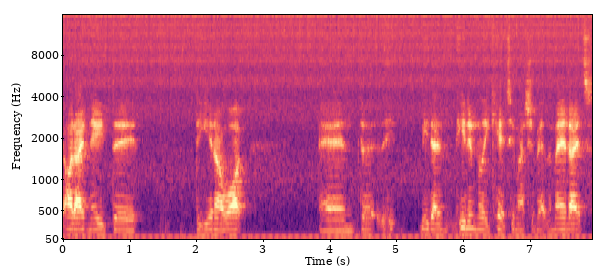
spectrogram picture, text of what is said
I don't need the the you know what, and the, he, he didn't he didn't really care too much about the mandates,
